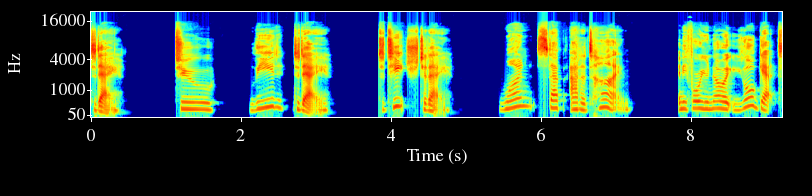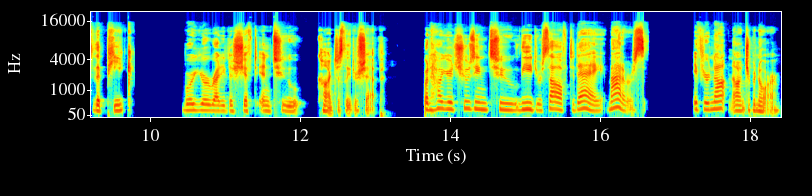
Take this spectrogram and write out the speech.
today? To lead today, to teach today, one step at a time. And before you know it, you'll get to the peak where you're ready to shift into conscious leadership. But how you're choosing to lead yourself today matters. If you're not an entrepreneur,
